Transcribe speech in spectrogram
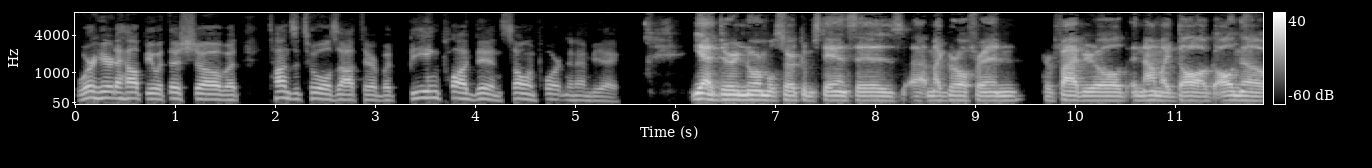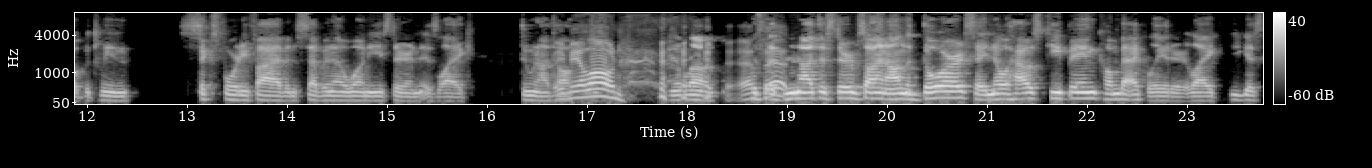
We're here to help you with this show, but tons of tools out there. But being plugged in so important in NBA. Yeah, during normal circumstances, uh, my girlfriend, her five-year-old, and now my dog all know between 6:45 and 7:01 Eastern is like Do not Leave me alone. Leave me alone. That's Put the it. do not disturb sign on the door. Say no housekeeping. Come back later. Like you just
